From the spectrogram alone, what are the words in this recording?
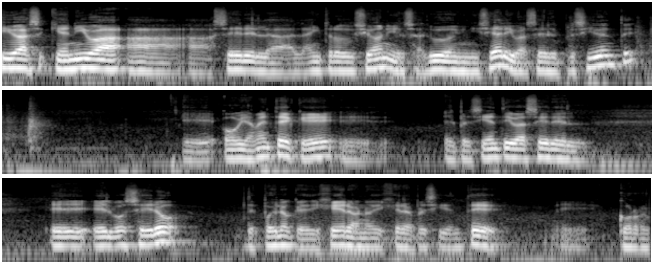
iba, quien iba a, hacer la, introducción y el saludo inicial iba a ser el presidente. Eh, obviamente que eh, el presidente iba a ser el, eh, el, vocero. Después lo que dijera o no dijera el presidente corre,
